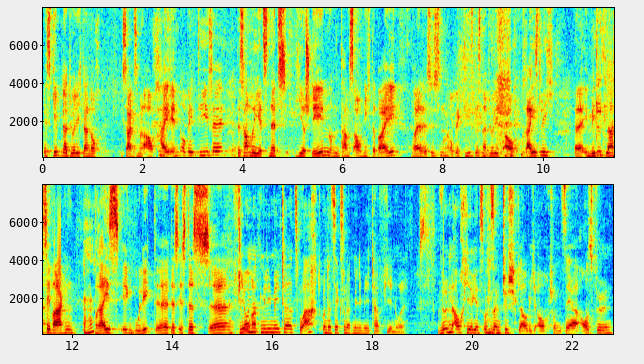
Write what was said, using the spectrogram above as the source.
es gibt natürlich dann noch ich sage es mal auch High-End-Objektive. Das haben wir jetzt nicht hier stehen und haben es auch nicht dabei, weil es ist ein Objektiv, das natürlich auch preislich äh, im Mittelklassewagenpreis mhm. irgendwo liegt. Äh, das ist das äh, 400 mm 2.8 und das 600 mm 4.0 würden auch hier jetzt unseren Tisch, glaube ich, auch schon sehr ausfüllen,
